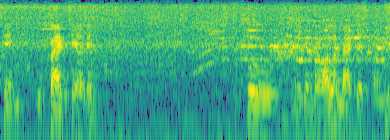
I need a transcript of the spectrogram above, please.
సేమ్ ఉప్పు యాడ్ చేయాలి. ఉప్పు మీకు ఎంత కావాలంటే యాడ్ చేసుకోండి.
